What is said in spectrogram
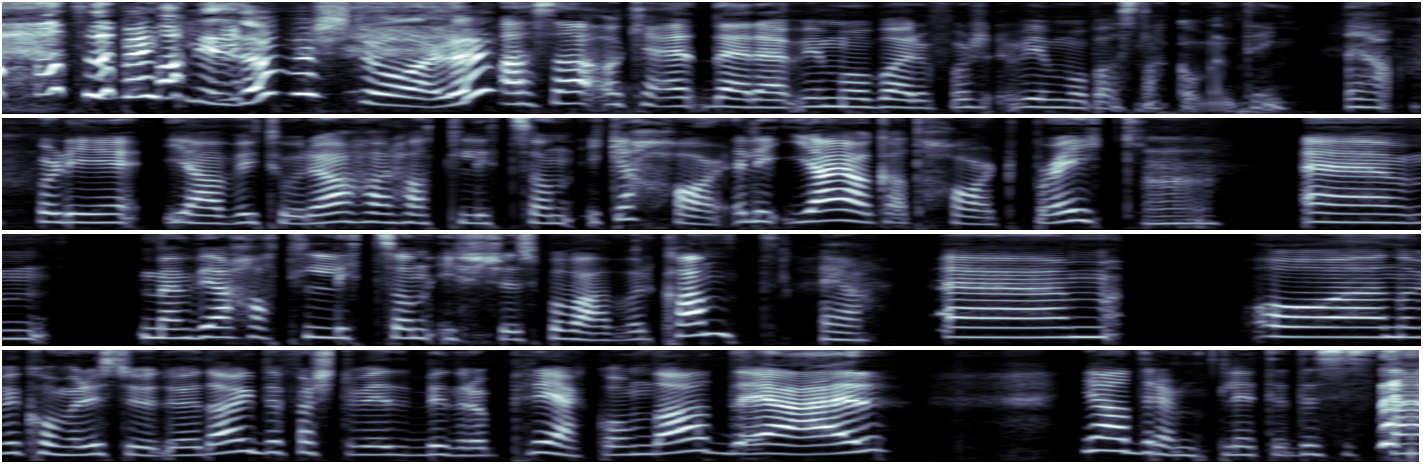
Så begge liksom, forstår du? Altså, ok, dere, vi må, bare for, vi må bare snakke om en ting. Ja. Fordi jeg og Victoria har hatt litt sånn Ikke heart, eller jeg har ikke hatt heartbreak, em, men vi har hatt litt sånn issues på hver vår kant. Ja. Em, og når vi kommer i studio i dag, det første vi begynner å preke om da, det er Jeg har drømt litt i det siste.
